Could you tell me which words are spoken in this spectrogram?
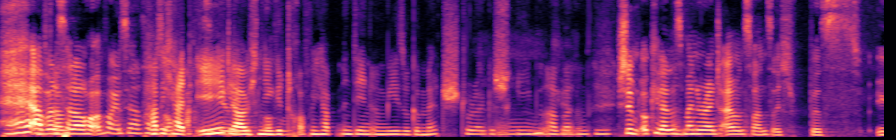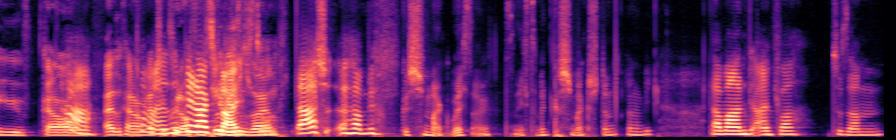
Hä? Aber das glaub, hat auch am Anfang des Jahres. Habe ich halt eh, 18-Jährige glaube ich, nie getroffen. Ich habe mit denen irgendwie so gematcht oder geschrieben, okay. aber irgendwie. Stimmt, okay, dann ist Also- meine Range 21 bis Ü, keine Ah, Ahnung. also keine Ahnung, sind könnte auch da 50 gleich sein. so. Da äh, haben wir Geschmack, würde ich sagen. Das nichts mit Geschmack stimmt irgendwie. Da waren wir einfach zusammen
